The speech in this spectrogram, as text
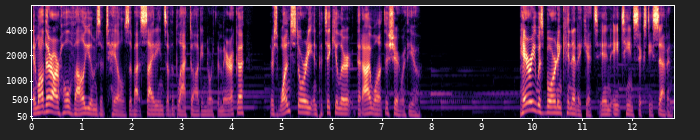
And while there are whole volumes of tales about sightings of the black dog in North America, there's one story in particular that I want to share with you. Harry was born in Connecticut in 1867.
